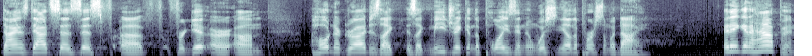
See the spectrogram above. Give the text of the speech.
Diana's dad says this uh, forgive or um, holding a grudge is like, is like me drinking the poison and wishing the other person would die. It ain't gonna happen.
